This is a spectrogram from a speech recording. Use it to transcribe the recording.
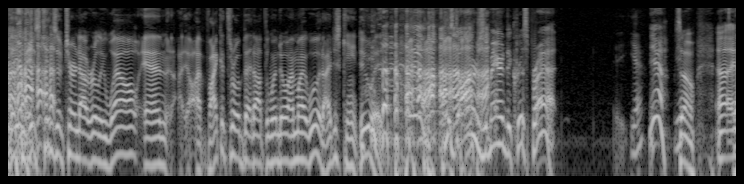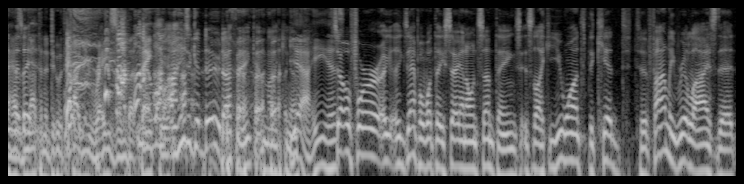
They- his kids have turned out really well, and I, if I could throw a bed out the window, I might would. I just can't do it. His daughter's married to Chris Pratt. Yeah. Yeah. So, uh, That and has they- nothing to do with how you raise him, but thank Well, uh, you. he's a good dude, I think. I'm like, you know. Yeah, he is. So, for uh, example, what they say, I know in some things, it's like you want the kid to finally realize that,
